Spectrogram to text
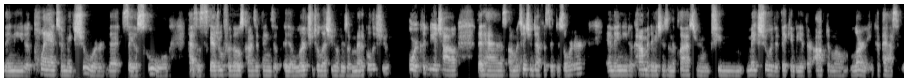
they need a plan to make sure that say a school has a schedule for those kinds of things it, alerts you to let you know there's a medical issue or it could be a child that has um, attention deficit disorder and they need accommodations in the classroom to make sure that they can be at their optimum learning capacity.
